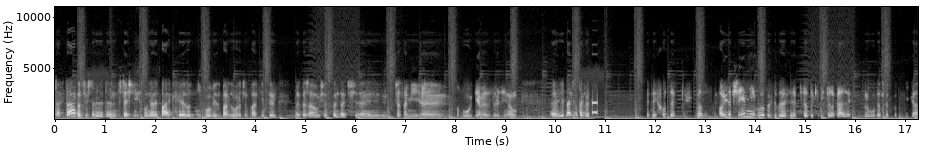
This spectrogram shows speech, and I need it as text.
Tak, tak, oczywiście ten- ten wcześniej wspomniany park lotników jest bardzo uroczym parkiem, w którym zdarzało mi się spędzać e, czasami e, popołudnie wraz z rodziną. E, jednak no tak tej huty, no o ile przyjemniej byłoby, gdyby pseudokibice lokalnych klubów, na przykład Hutnika,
